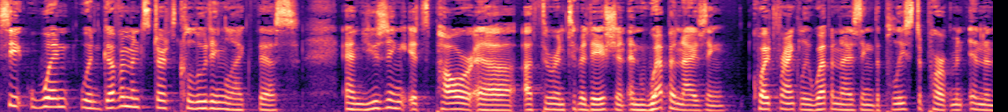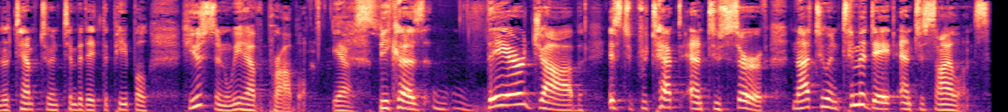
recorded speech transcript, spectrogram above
See, when, when government starts colluding like this and using its power uh, uh, through intimidation and weaponizing quite frankly, weaponizing the police department in an attempt to intimidate the people. Houston, we have a problem. Yes. Because their job is to protect and to serve, not to intimidate and to silence.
